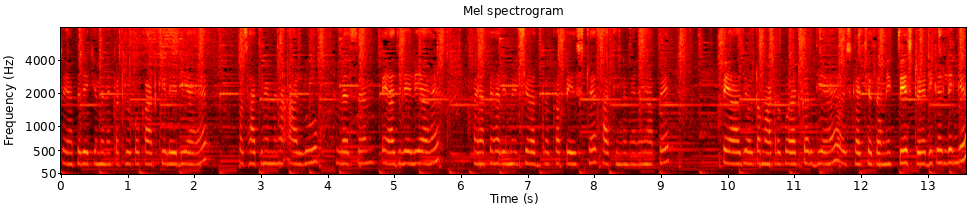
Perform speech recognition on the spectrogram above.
तो यहाँ पर देखिए मैंने कटहल को काट के ले लिया है। और साथ ही में मैंने आलू, लहसुन, प्याज ले लिया है। और यहाँ पर हरी मिर्च और अदरक का पेस्ट है। साथ ही में मैंने यहाँ पे प्याज और टमाटर को ऐड कर दिया है और इसका अच्छे से हम एक पेस्ट रेडी कर लेंगे।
